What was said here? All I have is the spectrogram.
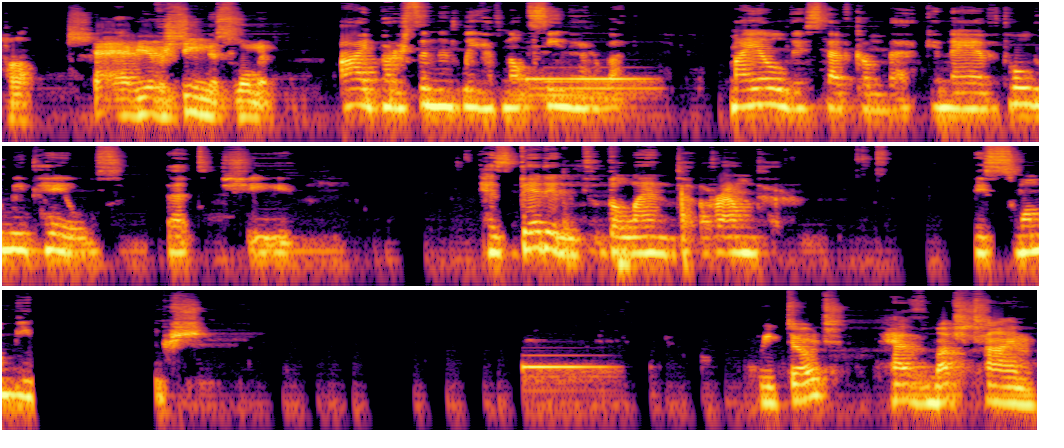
Huh. Have you ever seen this woman? I personally have not seen her, but my eldest have come back and they have told me tales that she has deadened the land around her. A swampy marsh. We don't have much time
